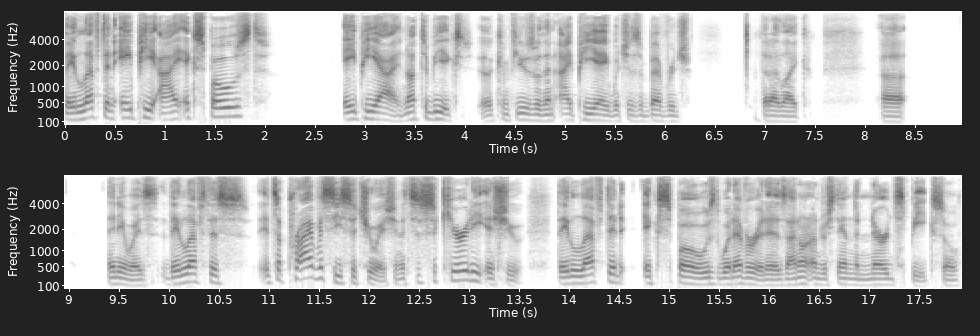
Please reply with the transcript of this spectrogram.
they left an API exposed. API, not to be ex- uh, confused with an IPA, which is a beverage that I like. Uh, anyways, they left this. It's a privacy situation. It's a security issue. They left it exposed, whatever it is. I don't understand the nerd speak. So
